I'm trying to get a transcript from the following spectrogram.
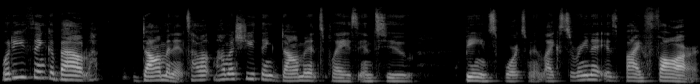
What do you think about dominance? How, how much do you think dominance plays into being sportsman? Like Serena is by far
